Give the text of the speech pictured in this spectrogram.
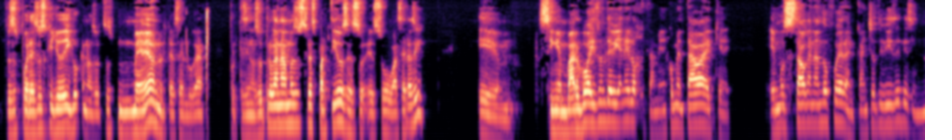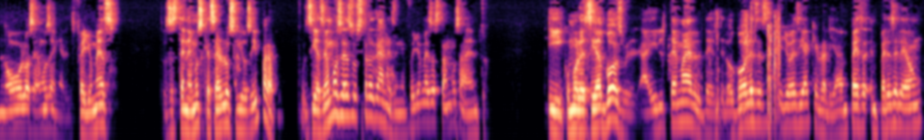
Entonces, por eso es que yo digo que nosotros me veo en el tercer lugar, porque si nosotros ganamos esos tres partidos, eso, eso va a ser así. Eh, sin embargo, ahí es donde viene lo que también comentaba de que hemos estado ganando fuera en canchas difíciles y no lo hacemos en el Fello Mesa. Entonces tenemos que hacerlo sí o sí para, si hacemos esos tres ganes en el Fello Mesa, estamos adentro. Y como lo decías vos, ahí el tema de, los goles es que yo decía que en realidad en Pérez, en Pérez León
